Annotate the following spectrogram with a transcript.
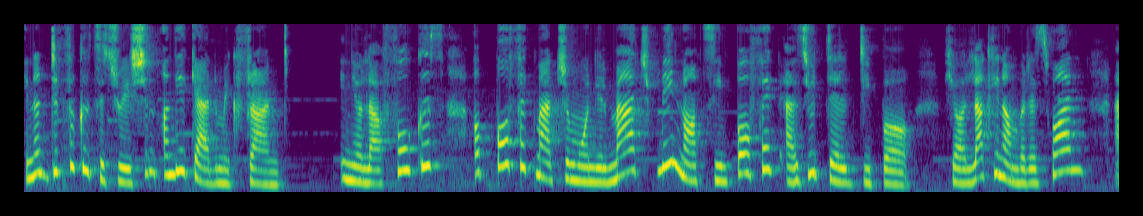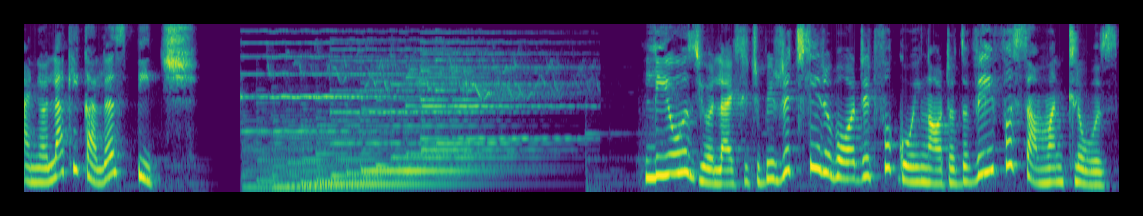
in a difficult situation on the academic front. In your love focus, a perfect matrimonial match may not seem perfect as you delve deeper. Your lucky number is 1 and your lucky color is peach. Leos, you're likely to be richly rewarded for going out of the way for someone close.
